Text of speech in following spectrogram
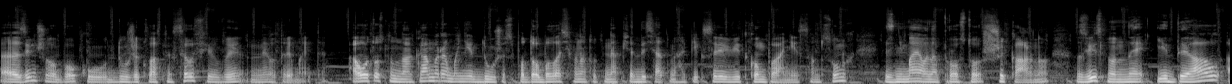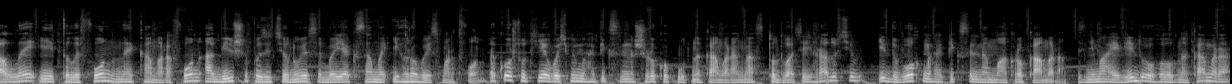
з іншого боку, дуже класних селфі ви не отримаєте. А от основна камера мені дуже сподобалась. Вона тут на 50 мегапікселів від компанії Samsung. Знімає вона просто шикарно. Звісно, не ідеал, але і телефон не камерафон, а більше позиціонує себе як саме ігровий смартфон. Також тут є 8 мегапіксельна ширококутна камера на 120 градусів і 2 мегапіксельна макрокамера. Знімає відео головна камера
